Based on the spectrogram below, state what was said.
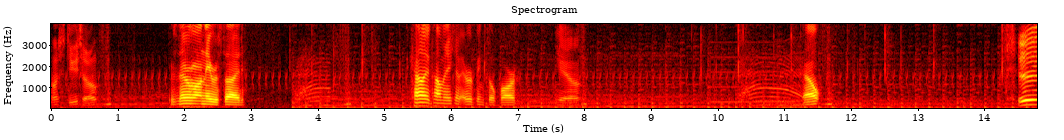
Nice detail. There's never one on neighbor's side. Kind of like a combination of everything so far. Yeah. No. Okay.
